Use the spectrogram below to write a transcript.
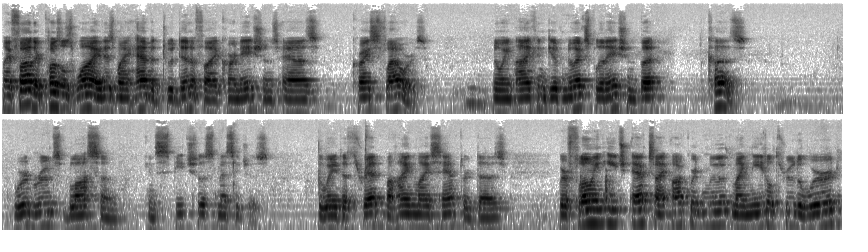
My father puzzles why it is my habit to identify carnations as Christ's flowers, knowing I can give no explanation but because. Word roots blossom in speechless messages the way the thread behind my sampler does, where flowing each X I awkward move my needle through the word,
